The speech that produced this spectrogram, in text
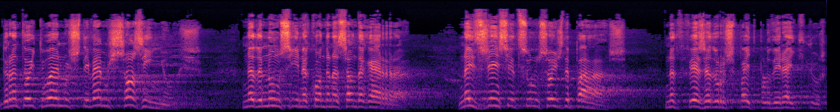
Durante oito anos estivemos sozinhos na denúncia e na condenação da guerra na exigência de soluções de paz, na defesa do respeito pelo direito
